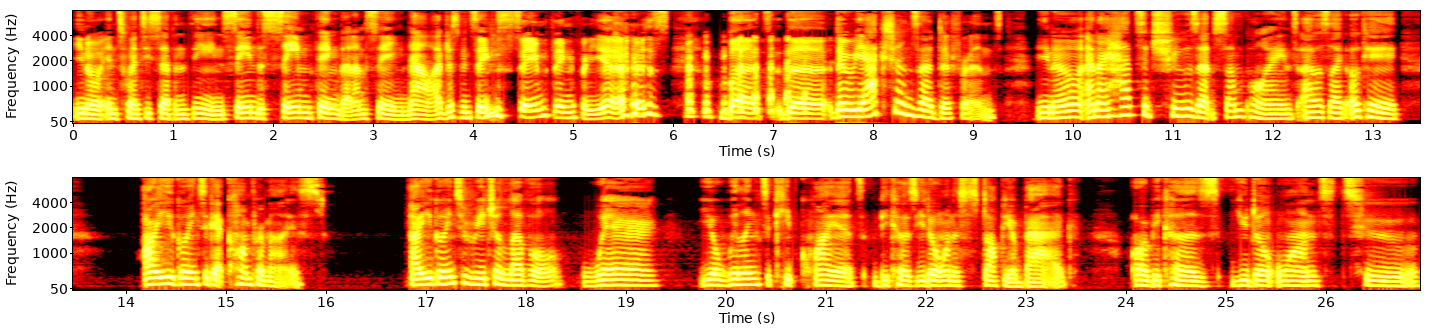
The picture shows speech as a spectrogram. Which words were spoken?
you know, in 2017 saying the same thing that I'm saying now. I've just been saying the same thing for years, but the, the reactions are different, you know, and I had to choose at some point. I was like, okay, are you going to get compromised? Are you going to reach a level where you're willing to keep quiet because you don't want to stop your bag or because you don't want to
